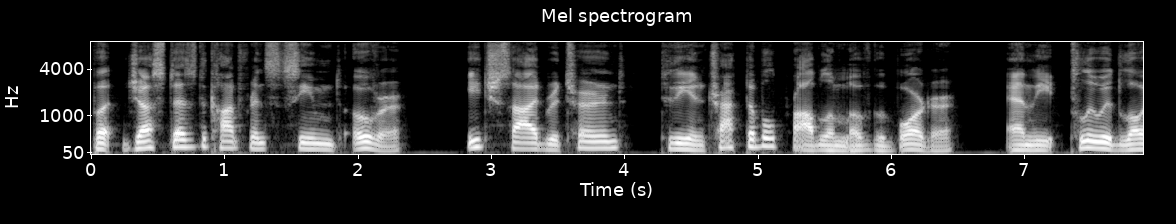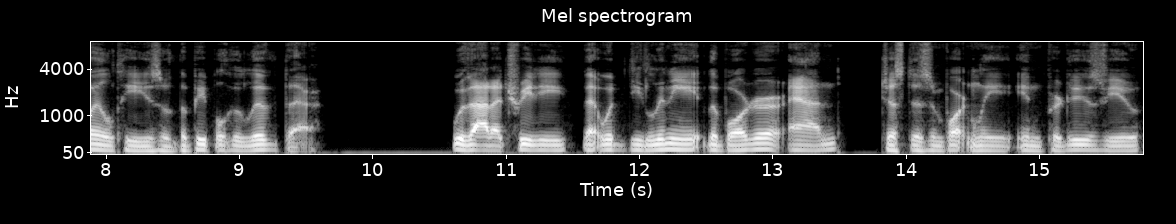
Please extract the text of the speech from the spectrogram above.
But just as the conference seemed over, each side returned to the intractable problem of the border and the fluid loyalties of the people who lived there without a treaty that would delineate the border and, just as importantly in Perdue's view,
